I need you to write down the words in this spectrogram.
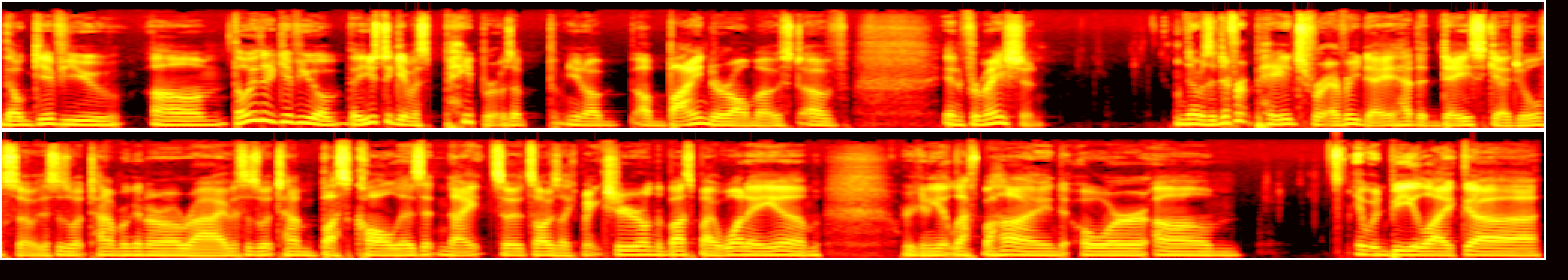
they'll give you, um, they'll either give you a, they used to give us paper. It was a, you know, a binder almost of information. there was a different page for every day. It had the day schedule. So this is what time we're going to arrive. This is what time bus call is at night. So it's always like make sure you're on the bus by 1 a.m. or you're going to get left behind. Or um, it would be like uh,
